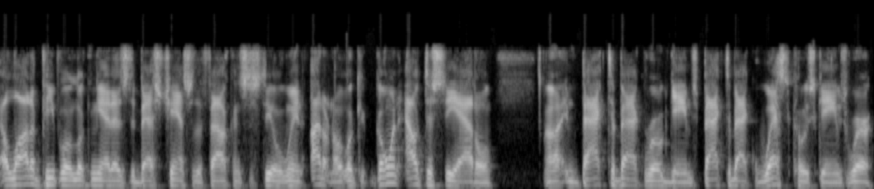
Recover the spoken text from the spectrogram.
a lot of people are looking at as the best chance for the Falcons to steal a win. I don't know. Look, going out to Seattle uh, in back to back road games, back to back West Coast games, where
